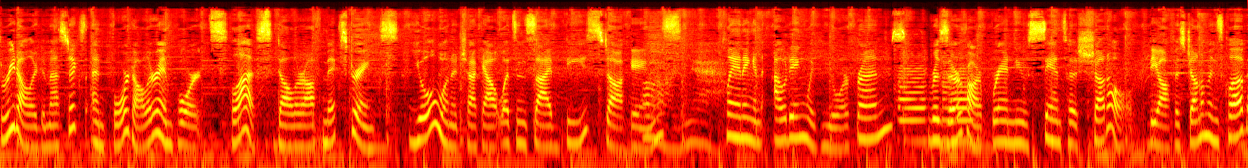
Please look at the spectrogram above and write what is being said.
$3 domestics and $4 imports. Plus, dollar off mixed drinks. You'll want to check out what's inside these stockings. Oh, Planning an outing with your friends? Reserve our brand new Santa Shuttle, the Office Gentlemen's Club,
